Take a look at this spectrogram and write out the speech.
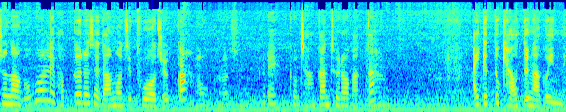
준하고 홀리 밥그릇에 나머지 부어줄까? 어 그렇지. 그래 그럼 잠깐 들어갈까? 아 이게 또 갸우뚱하고 있네.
